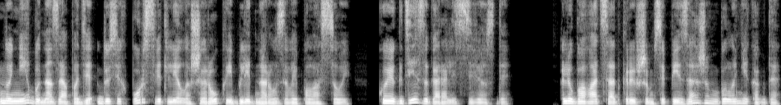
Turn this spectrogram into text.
но небо на западе до сих пор светлело широкой бледно-розовой полосой, Кое-где загорались звезды. Любоваться открывшимся пейзажем было некогда.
